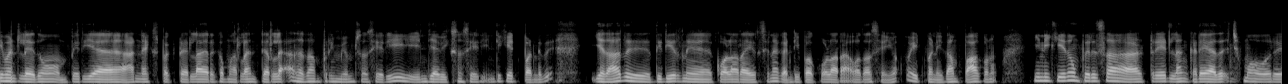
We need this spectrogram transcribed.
ஈவெண்ட்டில் எதுவும் பெரிய அன்எக்ஸ்பெக்டட்லாம் இருக்க மாதிரிலாம் தெரில அதை தான் ப்ரீமியம்ஸும் சரி, இந்தியா விக்ஸும் சரி இண்டிகேட் பண்ணுது. ஏதாவது திடீர்னு கோளாறு ஆயிடுச்சுன்னா கண்டிப்பாக கோளாறு தான் செய்யும். வெயிட் பண்ணி தான் பார்க்கணும். இன்றைக்கி எதுவும் பெருசாக ட்ரேட்லாம் கிடையாது. சும்மா ஒரு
